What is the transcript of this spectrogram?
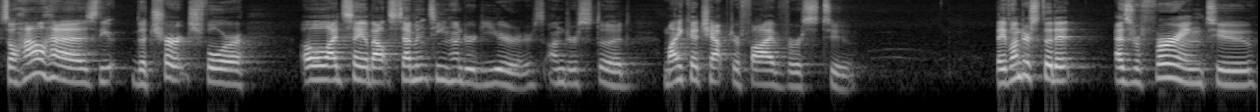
So, how has the, the church for, oh, I'd say about 1700 years understood Micah chapter 5, verse 2? They've understood it as referring to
